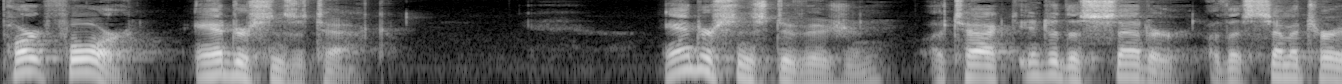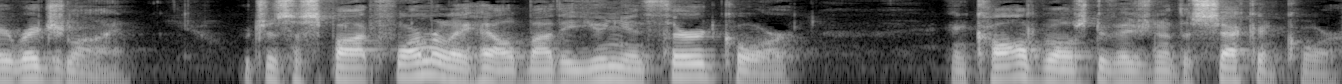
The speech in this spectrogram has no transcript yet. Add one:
Part 4 Anderson's Attack. Anderson's division attacked into the center of the Cemetery Ridge Line, which was a spot formerly held by the Union 3rd Corps and Caldwell's division of the 2nd Corps.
